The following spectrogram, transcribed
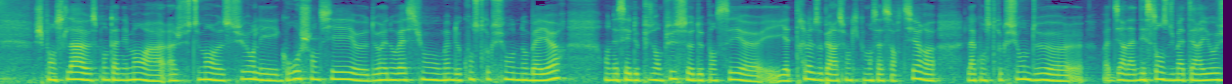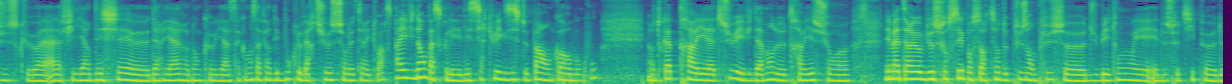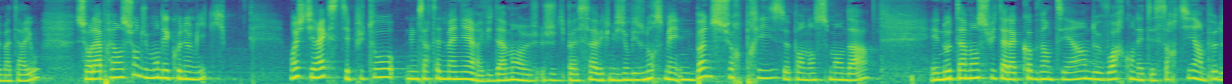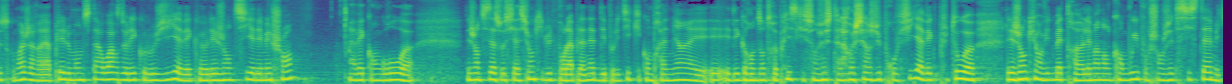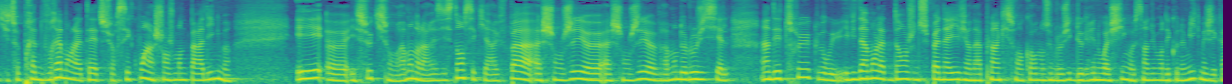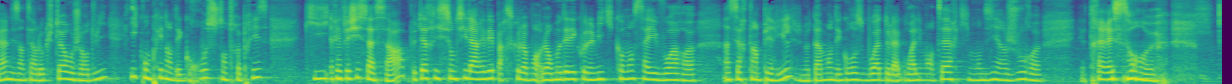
Je pense là euh, spontanément à, justement euh, sur les gros chantiers euh, de rénovation ou même de construction de nos bailleurs. On essaye de plus en plus de penser, et il y a de très belles opérations qui commencent à sortir, la construction de, on va dire, la naissance du matériau jusqu'à la filière déchets derrière. Donc il y a, ça commence à faire des boucles vertueuses sur le territoire. C'est pas évident parce que les, les circuits n'existent pas encore beaucoup. Mais en tout cas, de travailler là-dessus et évidemment de travailler sur euh, les matériaux biosourcés pour sortir de plus en plus euh, du béton et, de ce type euh, de matériaux. Sur l'appréhension du monde économique, moi, je dirais que c'était plutôt, d'une certaine manière, évidemment, je ne dis pas ça avec une vision bisounours, mais une bonne surprise pendant ce mandat, et notamment suite à la COP 21, de voir qu'on était sorti un peu de ce que moi j'aurais appelé le monde Star Wars de l'écologie, avec les gentils et les méchants, avec en gros des gentilles associations qui luttent pour la planète, des politiques qui comprennent bien et, des grandes entreprises qui sont juste à la recherche du profit, avec plutôt euh, les gens qui ont envie de mettre euh, les mains dans le cambouis pour changer le système et qui se prennent vraiment la tête sur c'est quoi un changement de paradigme. Et, euh, ceux qui sont vraiment dans la résistance et qui n'arrivent pas à changer, à changer vraiment de logiciel. Un des trucs, évidemment là-dedans, je ne suis pas naïve, il y en a plein qui sont encore dans une logique de greenwashing au sein du monde économique, mais j'ai quand même des interlocuteurs aujourd'hui, y compris dans des grosses entreprises, qui réfléchissent à ça. Peut-être y sont-ils arrivés parce que leur, modèle économique commence à y voir euh, un certain péril. J'ai notamment des grosses boîtes de l'agroalimentaire qui m'ont dit un jour, euh, très récent, euh,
